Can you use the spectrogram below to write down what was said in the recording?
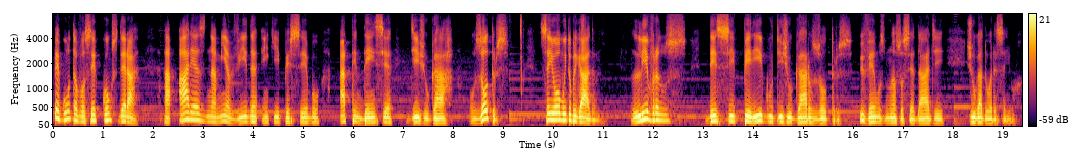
Pergunta a você considerar: há áreas na minha vida em que percebo a tendência de julgar os outros? Senhor, muito obrigado. Livra-nos desse perigo de julgar os outros. Vivemos numa sociedade julgadora, Senhor.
